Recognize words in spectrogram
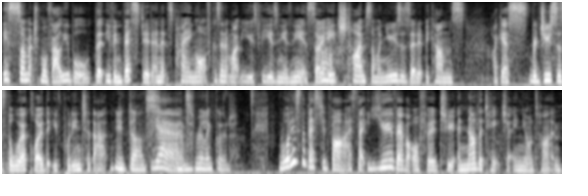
is so much more valuable that you've invested and it's paying off because then it might be used for years and years and years. So oh. each time someone uses it, it becomes, I guess, reduces the workload that you've put into that. It does. Yeah. It's really good. What is the best advice that you've ever offered to another teacher in your time?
